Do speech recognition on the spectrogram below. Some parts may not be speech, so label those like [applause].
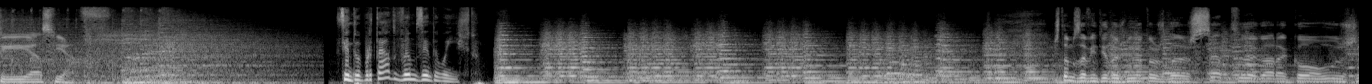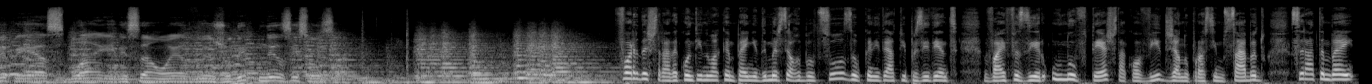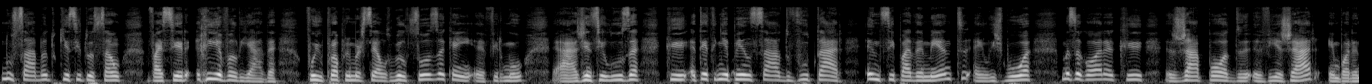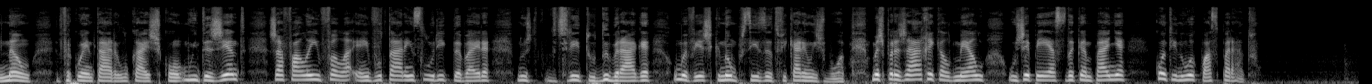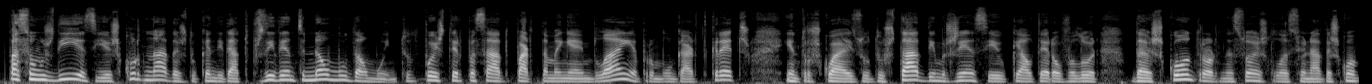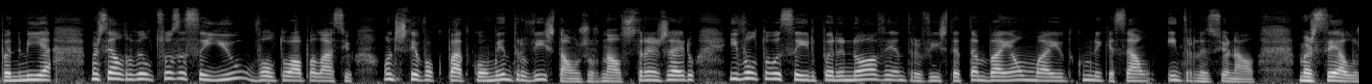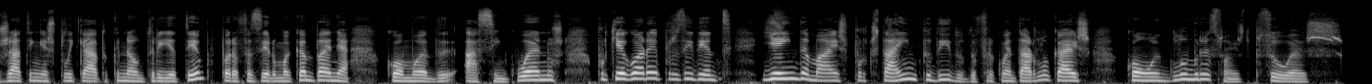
TSF. Sendo apertado, vamos então a isto. Estamos a 22 minutos das 7, agora com o GPS Belém. A edição é de Judite Menezes e Souza. Fora da estrada continua a campanha de Marcelo Rebelo de Sousa. O candidato e presidente vai fazer um novo teste à Covid já no próximo sábado. Será também no sábado que a situação vai ser reavaliada. Foi o próprio Marcelo Rebelo de Sousa quem afirmou à agência Lusa que até tinha pensado votar antecipadamente em Lisboa, mas agora que já pode viajar, embora não frequentar locais com muita gente, já fala em, falar, em votar em Celurico da Beira, no distrito de Braga, uma vez que não precisa de ficar em Lisboa. Mas para já, Raquel de Melo, o GPS da campanha, continua quase parado. Passam os dias e as coordenadas do candidato presidente não mudam muito. Depois de ter passado parte da manhã em Belém a promulgar decretos, entre os quais o do estado de emergência e o que altera o valor das contraordenações relacionadas com a pandemia, Marcelo Rebelo de Sousa saiu, voltou ao palácio onde esteve ocupado com uma entrevista a um jornal estrangeiro e voltou a sair para nova entrevista também a um meio de comunicação internacional. Marcelo já tinha explicado que não teria tempo para fazer uma campanha como a de há cinco anos, porque agora é presidente e ainda mais porque está impedido de frequentar locais com aglomerações de pessoas.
